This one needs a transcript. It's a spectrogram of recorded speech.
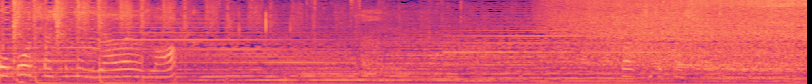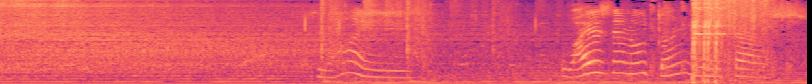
See a with a yellow lock, that's the best Why? Why is there no dungeon pass?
